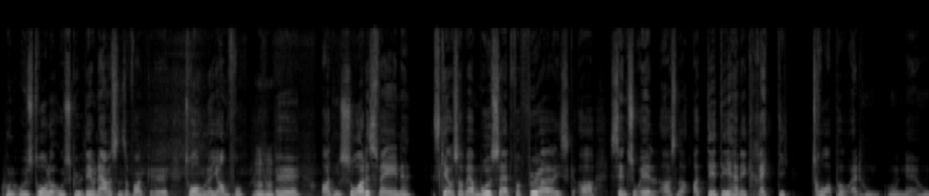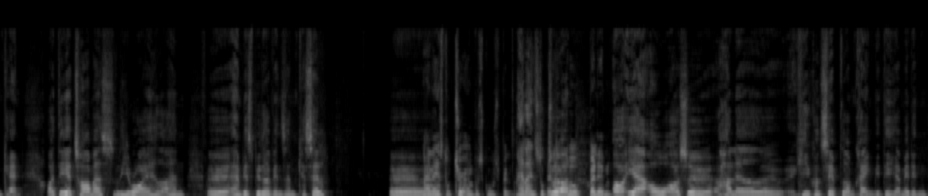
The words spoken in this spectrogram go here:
hun udstråler uskyld. Det er jo nærmest sådan, at folk øh, tror, hun er jomfru. Mm-hmm. Øh, og den sorte svane skal jo så være modsat forførerisk og sensuel og sådan noget. Og det er det, han ikke rigtig tror på, at hun, hun, øh, hun kan. Og det er Thomas Leroy, hedder han. Øh, han bliver spillet af Vincent Cassel. Øh, Han er instruktøren på skuespillet. han er instruktøren. Eller på balletten. Og, ja, og også øh, har lavet øh, hele konceptet omkring det her med den,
